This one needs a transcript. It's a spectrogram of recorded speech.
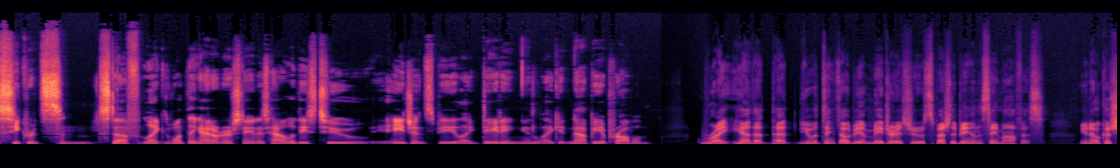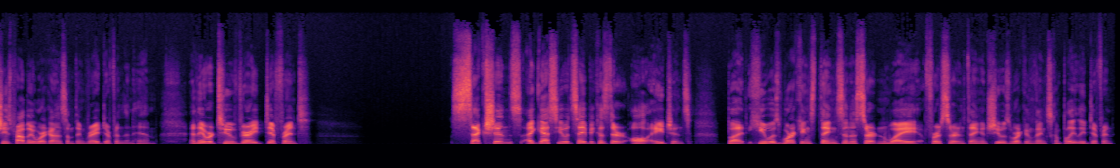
secrets and stuff. Like one thing I don't understand is how would these two agents be like dating and like it not be a problem? Right. Yeah, that that you would think that would be a major issue, especially being in the same office. You know, because she's probably working on something very different than him, and they were two very different sections, I guess you would say, because they're all agents. But he was working things in a certain way for a certain thing, and she was working things completely different.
